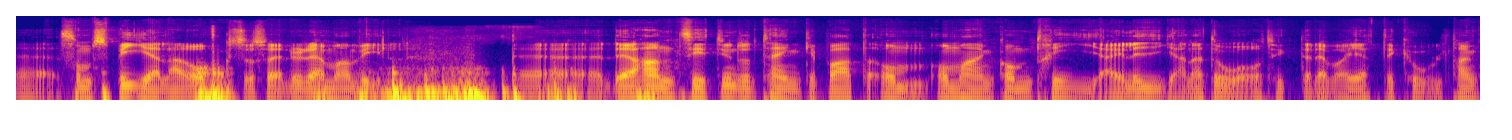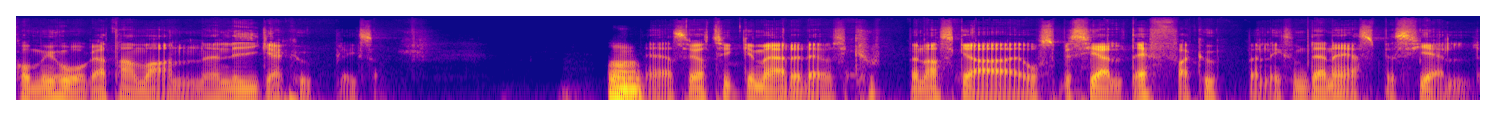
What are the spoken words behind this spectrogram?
eh, som spelare också så är det det man vill. Eh, det, han sitter ju inte och tänker på att om, om han kom trea i ligan ett år och tyckte det var jättekult, han kommer ihåg att han vann en ligacup liksom. Mm. Eh, Så jag tycker med det, det kupperna ska, och speciellt FA-cupen, liksom, den är speciell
